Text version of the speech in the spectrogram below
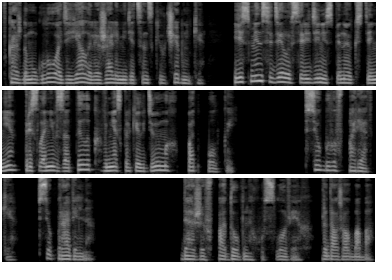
В каждом углу одеяла лежали медицинские учебники. Ясмин сидела в середине спиной к стене, прислонив затылок в нескольких дюймах под полкой. Все было в порядке, все правильно. «Даже в подобных условиях», — продолжал Баба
